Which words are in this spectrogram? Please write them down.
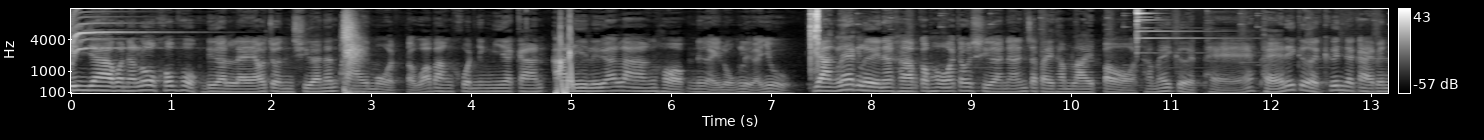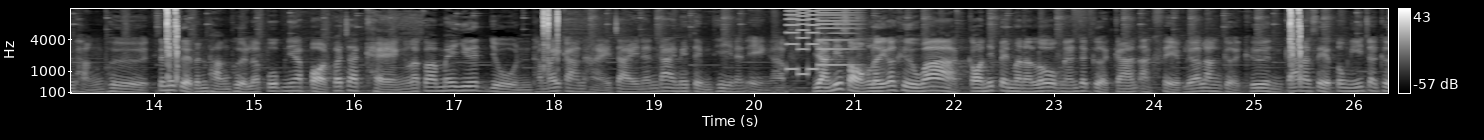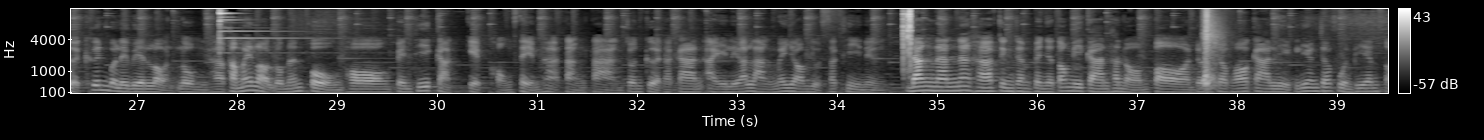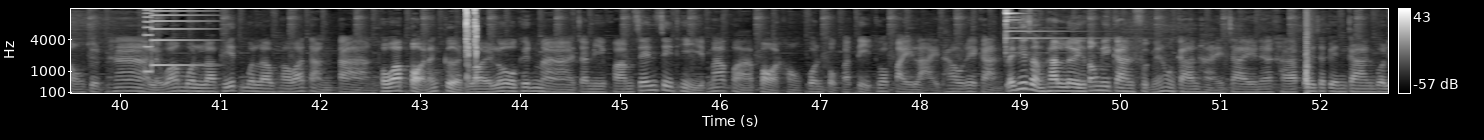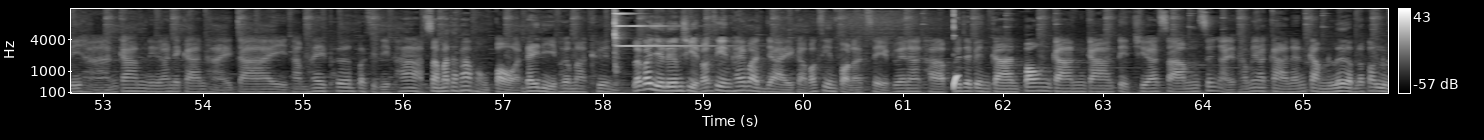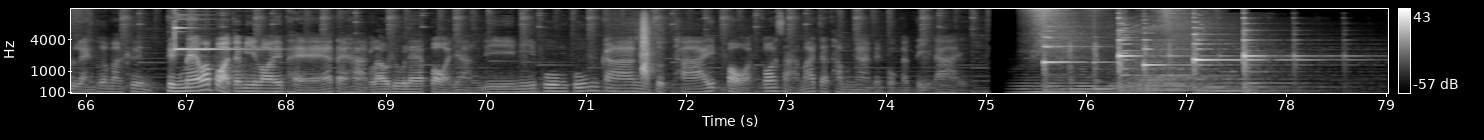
กินยาวันโรคครบ 6 เดือนแล้วจนเชื้อนั้นตายหมด แต่ว่าบางคนยังมีอาการไอเรื้อรังหอบเหนื่อยหลงเหลืออยู่ อย่างแรกเลยนะครับ ก็เพราะว่าเจ้าเชื้อนั้นจะไปทำลายปอดทำให้เกิดแผล แผลที่เกิดขึ้นจะกลายเป็นผังผืดซึ่งเมื่อเกิดเป็นผังผืดแล้วปุ๊บเนี่ยปอดก็จะแข็งแล้วก็ไม่ยืดหยุ่นทำให้การหายใจนั้นได้ไม่เต็มที่นั่นเองครับ อย่างที่สองเลยก็คือว่าก่อนที่เป็นวัณโรคนั้นจะเกิดการอักเสบเรื้อรังเกิดขึ้น การอักเสบตรงนี้จะเกิดขึ้นบริเวณหลอดลมครับทำให้หลอดลมนั้นโป่งพอง เป็นที่กักเก็บของเสมหะต่างๆ จนเกิดอาการไอเรื้อรังไม่ยอมหยุดสักทีหนึ่งดังนั้นนะครับจึงจำเป็นจะต้องมีการถนอมปอดโดยเฉพาะการหลีกเลี่ยงเจ้าฝุ่น PM 2.5 หรือว่ามลพิษมลภาวะต่างๆ เพราะว่าปอดนั้นเกิดรอยโรคขึ้นมา จะมีความเซนซิทีฟมากกว่าปอดของคนปกติทั่วไปหลายเท่าด้วยกัน และที่สำคัญเลยจะต้องมีการฝึกในเรื่องของการหายใจนะครับ เพื่อจะเป็นการบริหารกล้ามเนื้อในการหายใจทำให้เพิ่มประสิทธิภาพ สมรรถภาพของปอดได้ดีเพิ่มมากขึ้น แล้วก็อย่าลืมฉีดวัคซีนไข้หวัดใหญ่กับวัคซีนปอดอักเสบด้วยนะครับเพื่อจะเป็นการป้องกันการติดเชื้อซ้ำซึ่งอาจจะทำให้อาการนั้นกำเริบแล้วก็รุนแรงเพิ่มมากขึ้น ถึงแม้ว่าปอดจะมีรอยแผล แต่หากเราดูแลปอดอย่างดี มีภูมิคุ้มกันสุดท้ายปอดก็สามารถจะทำงานเป็นปกติได้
